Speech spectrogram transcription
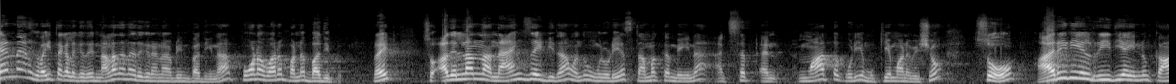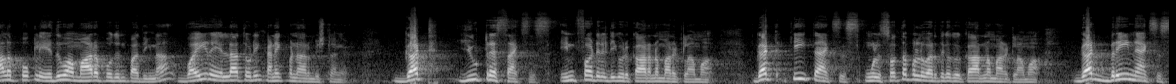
ஏன்னா எனக்கு வயிற்று கலக்குது? நல்லா தானே இருக்கிறேன் அப்படின்னு பார்த்தீங்கன்னா போன வாரம் பண்ண பாதிப்பு. ரைட் ஸோ அதெல்லாம் தான் அந்த ஆங்ஸைட்டி தான் வந்து உங்களுடைய ஸ்டமக்கை மெயினாக அக்செப்ட் அண்ட் மாற்றக்கூடிய முக்கியமான விஷயம். ஸோ அறிவியல் ரீதியாக இன்னும் காலப்போக்கில் எதுவாக மாறப்போகுதுன்னு பார்த்தீங்கன்னா வயிறை எல்லாத்தோடையும் கனெக்ட் பண்ண ஆரம்பிச்சிட்டாங்க. கட் யூட்ரஸ் ஆக்சிஸ் இன்ஃபர்டிலிட்டிக்கு ஒரு காரணமாக இருக்கலாமா? கட் டீத் ஆக்சிஸ் உங்களுக்கு சொத்தப்பல் வரதுக்கு அது ஒரு காரணமாக இருக்கலாமா? கட் பிரெயின் ஆக்சிஸ்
